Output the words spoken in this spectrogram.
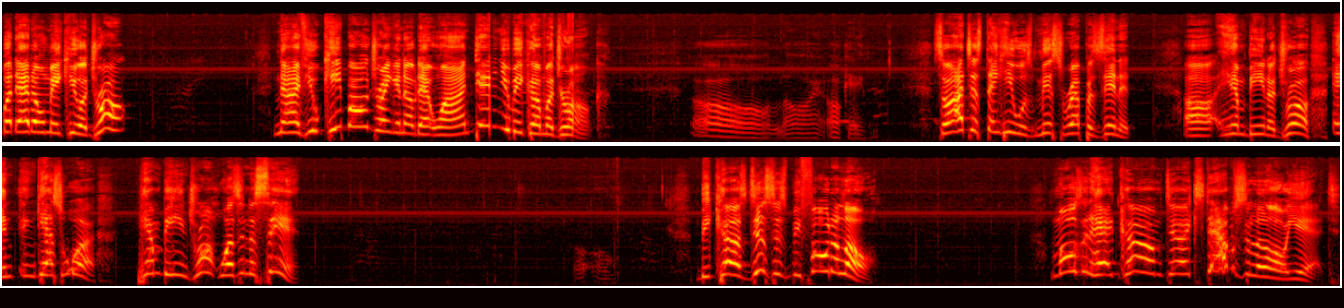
But that don't make you a drunk. Now, if you keep on drinking of that wine, then you become a drunk. Oh, Lord. Okay. So I just think he was misrepresented, uh, him being a drunk. And, and guess what? Him being drunk wasn't a sin. Because this is before the law. Moses hadn't come to establish the law yet.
